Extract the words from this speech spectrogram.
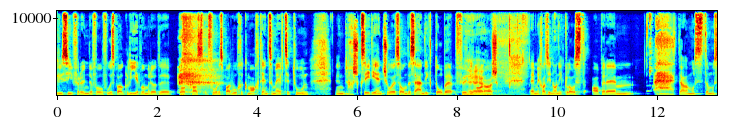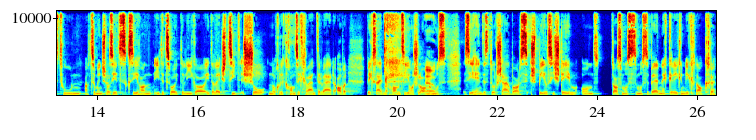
unsere Freunde von Fußballglier, wo wir ja den Podcast vor ein paar Wochen gemacht haben zum FC Thun. Und ich habe gesehen, die haben schon eine Sondersendung oben für die. Barrage. Ähm, ich habe sie noch nicht gelost, aber ähm, äh, da muss, da muss Thun, also zumindest was ich jetzt gesehen habe, in der zweiten Liga in der letzten Zeit schon noch ein bisschen konsequenter werden. Aber wie gesagt, man kann sie schlagen. Ja. Man muss, sie haben ein durchschaubares Spielsystem und das muss, muss der Bernecker irgendwie knacken.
